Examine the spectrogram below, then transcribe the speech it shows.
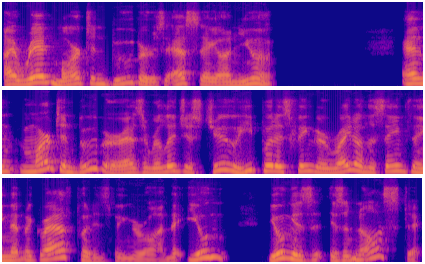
I read Martin Buber's essay on Jung. And Martin Buber, as a religious Jew, he put his finger right on the same thing that McGrath put his finger on that Jung, Jung is, is a Gnostic.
